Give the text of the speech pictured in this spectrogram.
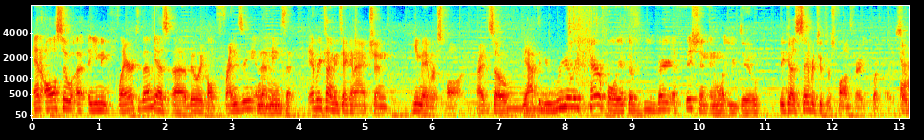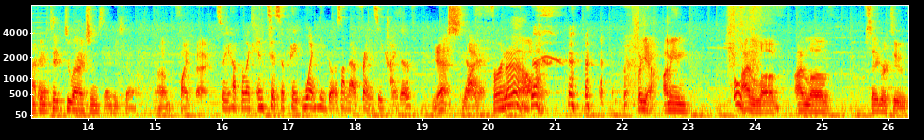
and also a, a unique flair to them. He has an ability called Frenzy, and that mm-hmm. means that every time you take an action, he may respond, right? So you have to be mm. really careful. You have to be very efficient in what you do because Sabretooth responds very quickly. So Got you can it. take two actions, then he's going to um, fight back. So you have to like anticipate when he goes on that frenzy, kind of. Yes, Got like it. for now. but yeah, I mean, Ooh. I love, I love Sabretooth.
